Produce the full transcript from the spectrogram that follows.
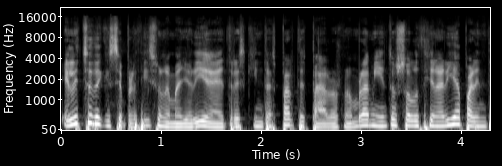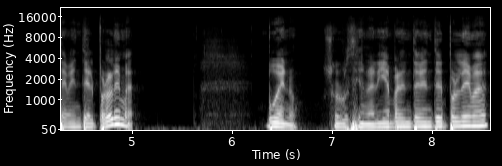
El hecho de que se precise una mayoría de tres quintas partes para los nombramientos solucionaría aparentemente el problema. Bueno, solucionaría aparentemente el problema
